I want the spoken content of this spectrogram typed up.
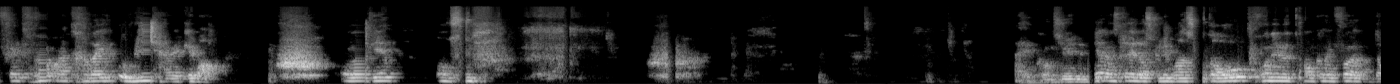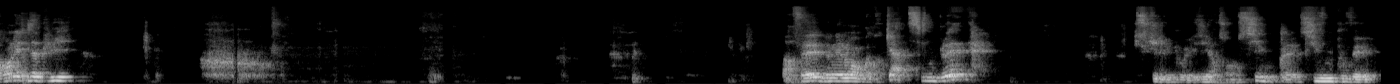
faites vraiment un travail oblique avec les bras. On inspire, on souffle. Allez, continuez de bien inspirer lorsque les bras sont en haut. Prenez le temps, encore une fois, dans les appuis. Parfait. Donnez-moi encore 4, s'il vous plaît. Qu'est-ce qu'il est les s'il vous plaît, si vous pouvez.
